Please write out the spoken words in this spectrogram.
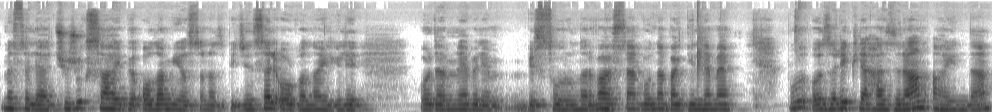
mesela çocuk sahibi olamıyorsunuz bir cinsel organla ilgili orada ne bileyim bir sorunlar varsa buna bak dinleme. Bu özellikle Haziran ayında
